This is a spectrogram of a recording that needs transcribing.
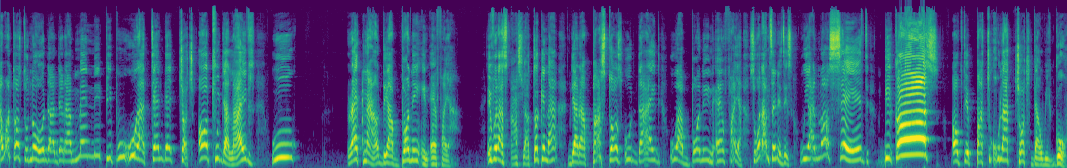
I want us to know that there are many people who attended church all through their lives who right now they are burning in air fire. Even as, as we are talking now, there are pastors who died who are burning in fire. So, what I'm saying is this we are not saved because of the particular church that we go.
